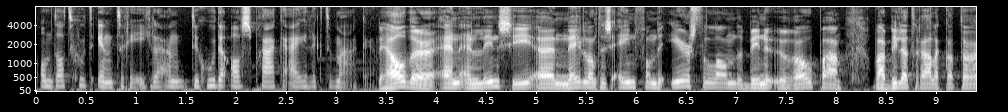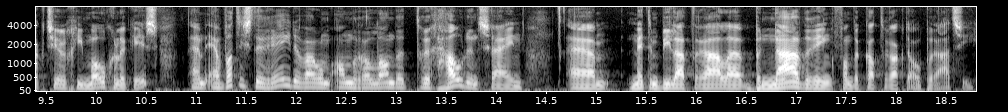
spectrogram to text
om dat goed in te regelen en de goede afspraken eigenlijk te maken. Helder. En, en Lindsay, uh, Nederland is een van de eerste landen binnen Europa waar bilaterale cataractchirurgie mogelijk is. En, wat is de reden waarom andere landen terughoudend zijn um, met een bilaterale benadering van de cataractoperatie?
